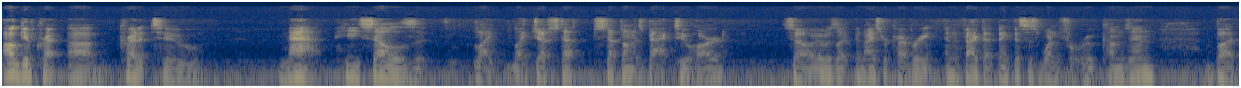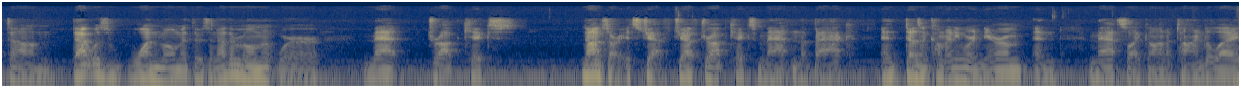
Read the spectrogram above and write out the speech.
I'll give cre- uh, credit to Matt. He sells it like like Jeff stepped stepped on his back too hard, so it was like a nice recovery. And in fact, I think this is when Farouk comes in. But um, that was one moment. There's another moment where Matt drop kicks. No, I'm sorry. It's Jeff. Jeff drop kicks Matt in the back and doesn't come anywhere near him. And Matt's like on a time delay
